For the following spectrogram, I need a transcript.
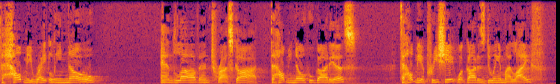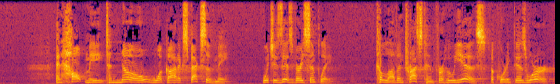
to help me rightly know and love and trust God, to help me know who God is, to help me appreciate what God is doing in my life, and help me to know what God expects of me, which is this very simply to love and trust Him for who He is, according to His Word.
